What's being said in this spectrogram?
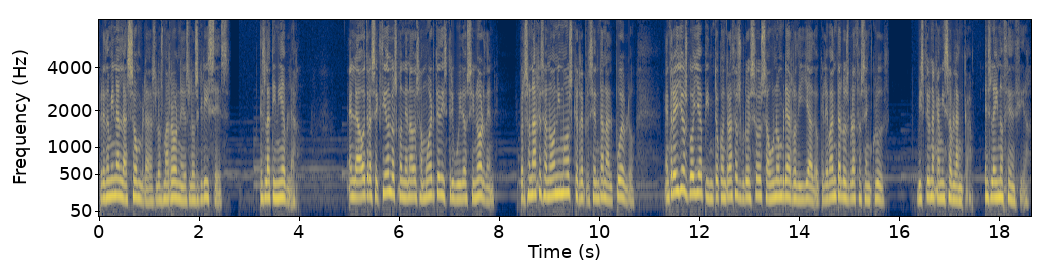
Predominan las sombras, los marrones, los grises. Es la tiniebla. En la otra sección, los condenados a muerte distribuidos sin orden. Personajes anónimos que representan al pueblo. Entre ellos, Goya pintó con trazos gruesos a un hombre arrodillado que levanta los brazos en cruz. Viste una camisa blanca. Es la inocencia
